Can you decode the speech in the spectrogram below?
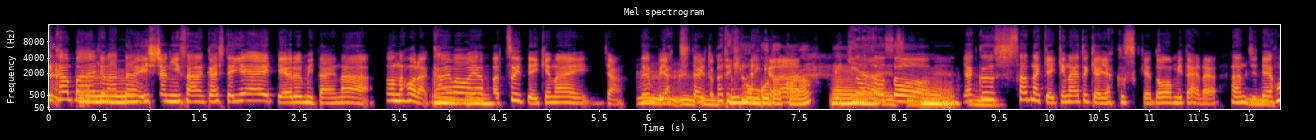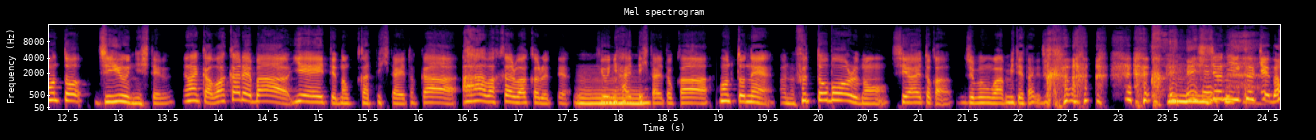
ェーイ乾杯ってなったら一緒に参加してイェーイってやるみたいな、そんなほら、会話はやっぱついていけないじゃん。全部訳したりとかでき日ないから。本語だから？そうそうそう。訳さなきゃいけないときは訳すけど、みたいな感じで、うん。本当自由にしてる。なんか分かれば、イエーイって乗っかってきたりとか、ああ、分かる分かるって、うん。急に入ってきたりとか、本当ね、あの、フットボールの試合とか自分は見てたりとか、一緒に行くけど、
